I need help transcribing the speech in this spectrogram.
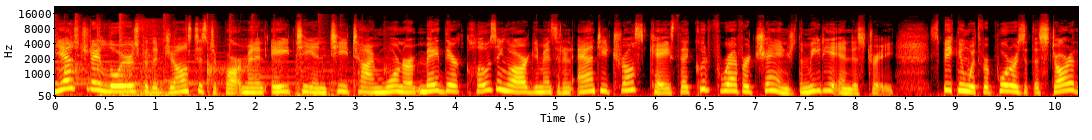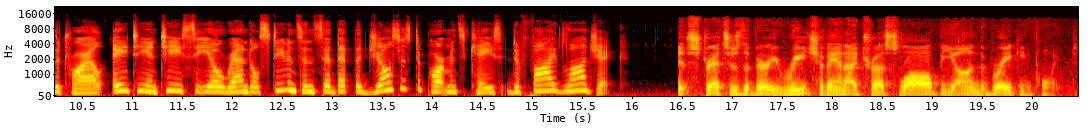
Yesterday, lawyers for the Justice Department and AT&T Time Warner made their closing arguments in an antitrust case that could forever change the media industry. Speaking with reporters at the start of the trial, AT&T CEO Randall Stephenson said that the Justice Department's case defied logic. It stretches the very reach of antitrust law beyond the breaking point.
